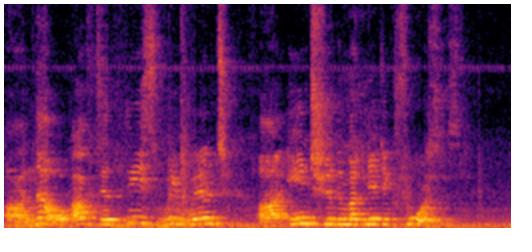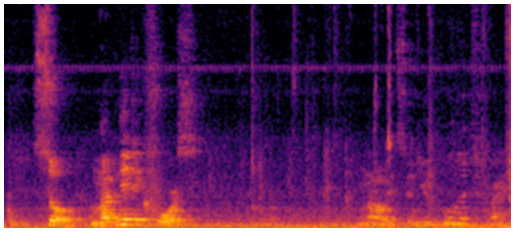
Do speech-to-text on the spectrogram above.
Uh, now, after this, we went uh, into the magnetic forces. So, magnetic force. Now it's a new bullet, right?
